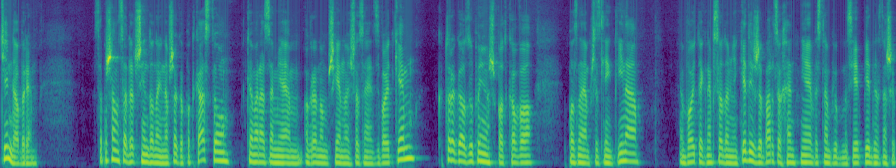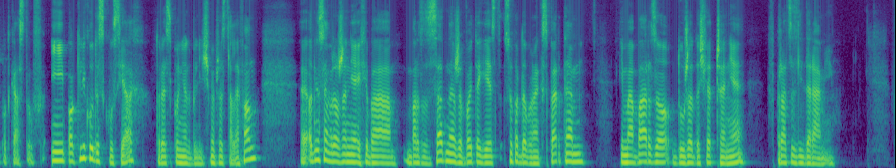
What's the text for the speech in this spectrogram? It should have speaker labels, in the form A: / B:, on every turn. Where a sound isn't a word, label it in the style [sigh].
A: Dzień dobry. Zapraszam serdecznie do najnowszego podcastu. Tym razem miałem ogromną przyjemność rozmawiać z Wojtkiem, którego zupełnie przypadkowo poznałem przez LinkedIna. Wojtek napisał do mnie kiedyś, że bardzo chętnie wystąpiłbym w jednym z naszych podcastów. I po kilku dyskusjach, które wspólnie odbyliśmy przez telefon, e, odniosłem wrażenie chyba bardzo zasadne, że Wojtek jest super dobrym ekspertem i ma bardzo duże doświadczenie w pracy z liderami.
